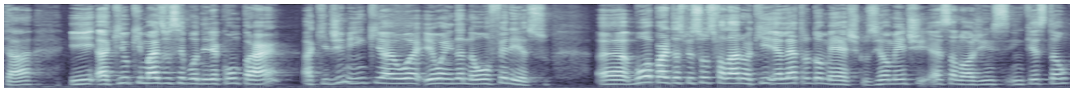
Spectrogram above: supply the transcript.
tá? E aqui o que mais você poderia comprar aqui de mim que eu, eu ainda não ofereço. Uh, boa parte das pessoas falaram aqui eletrodomésticos. Realmente essa loja em, em, questão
